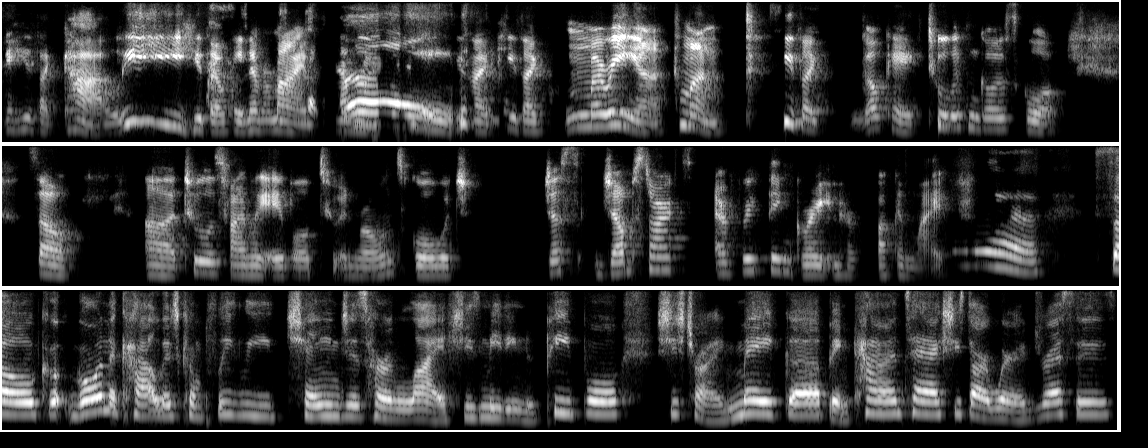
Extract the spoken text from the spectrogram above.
he's like, golly. He's like, okay, never mind. Never mind. He's like, he's like, Maria, come on. He's like, okay, Tula can go to school. So uh, Tula's finally able to enroll in school, which just jumpstarts everything great in her fucking life. Yeah. So going to college completely changes her life. She's meeting new people. She's trying makeup and contacts. She started wearing dresses.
